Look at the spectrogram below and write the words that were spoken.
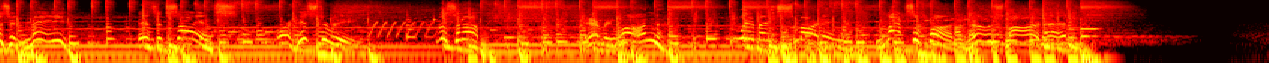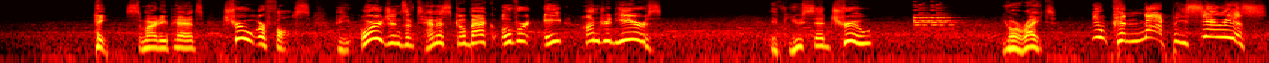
Is it me? Is it science or history? Listen up, everyone. We make smarting lots of fun on Who's Smarted. Hey, Smarty Pants, true or false? The origins of tennis go back over 800 years. If you said true, you're right. You cannot be serious!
